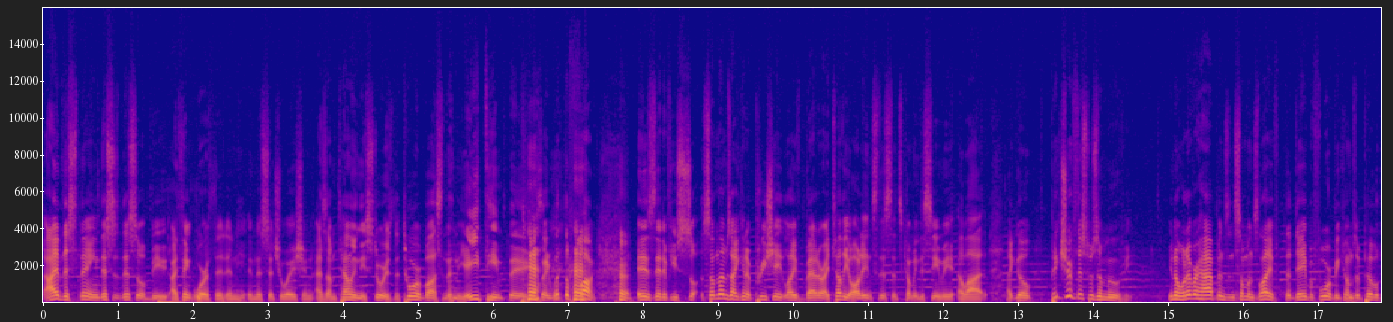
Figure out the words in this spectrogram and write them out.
I have this thing. This is this will be I think worth it in in this situation. As I'm telling these stories, the tour bus and then the 18 thing. It's like what the fuck is that if you saw, sometimes I can appreciate life better. I tell the audience this that's coming to see me a lot. I go picture if this was a movie. You know, whatever happens in someone's life the day before becomes a pivotal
